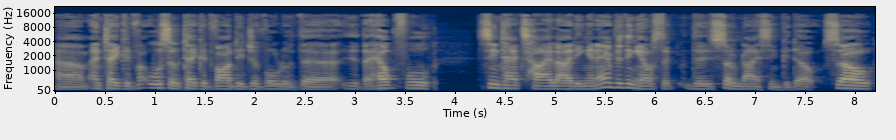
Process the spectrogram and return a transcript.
um, and take adv- also take advantage of all of the the helpful syntax highlighting and everything else that, that is so nice in Godot. So.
